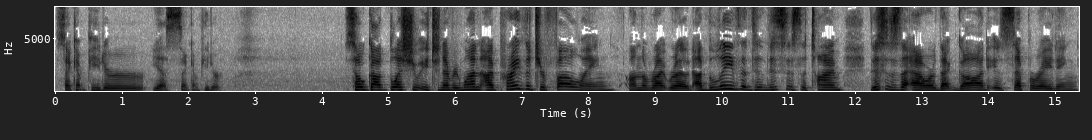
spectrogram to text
Second Peter, yes, Second Peter. So God bless you each and every one. I pray that you're following on the right road. I believe that this is the time, this is the hour that God is separating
